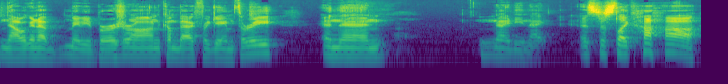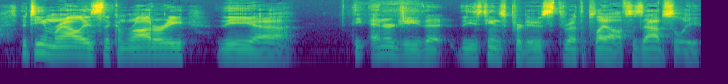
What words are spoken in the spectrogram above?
now we're gonna have maybe Bergeron come back for Game Three, and then nighty night. It's just like, haha, the team rallies, the camaraderie, the uh, the energy that these teams produce throughout the playoffs is absolutely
